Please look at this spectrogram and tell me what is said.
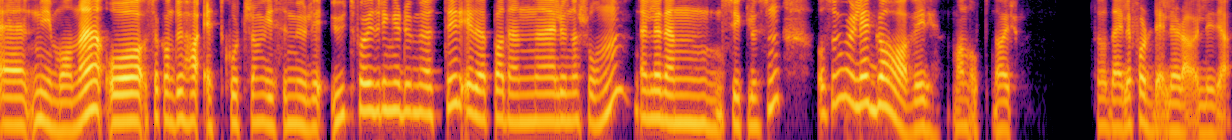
eh, nymåne, og så kan du ha ett kort som viser mulige utfordringer du møter i løpet av den eh, lunasjonen, eller den syklusen, og så mulige gaver man oppnår. Så det gjelder fordeler, da, eller ja.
